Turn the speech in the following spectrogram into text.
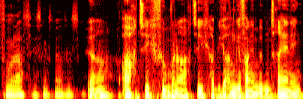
85, 86. ja, 80, 85 habe ich angefangen mit dem Training.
